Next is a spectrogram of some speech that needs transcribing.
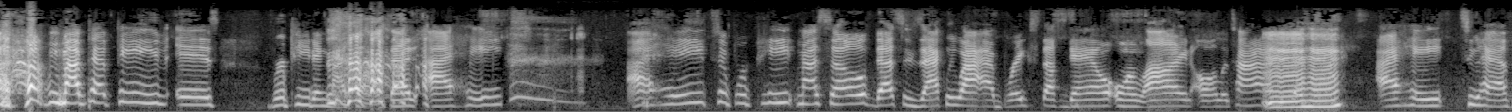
My pet peeve is repeating myself. that I hate. I hate to repeat myself. That's exactly why I break stuff down online all the time. Mm-hmm. I hate to have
